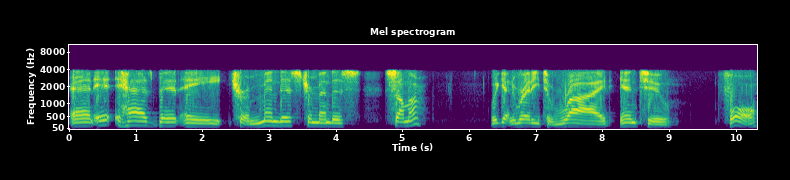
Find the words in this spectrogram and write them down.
And it has been a tremendous, tremendous summer. We're getting ready to ride into fall.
